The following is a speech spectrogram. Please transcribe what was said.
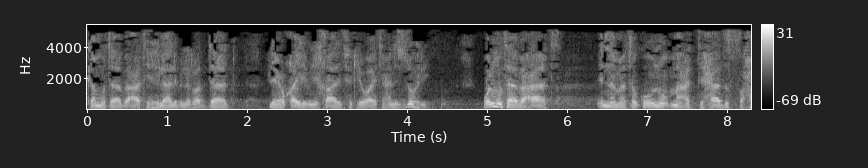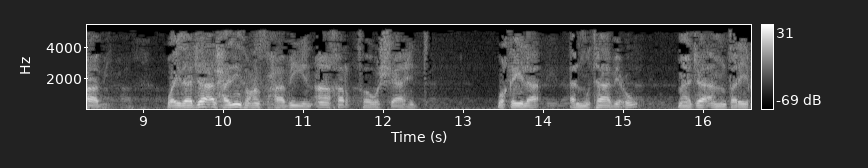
كمتابعة هلال بن رداد لعقيل بن خالد في الرواية عن الزهري. والمتابعات إنما تكون مع اتحاد الصحابي وإذا جاء الحديث عن صحابي آخر فهو الشاهد. وقيل المتابع ما جاء من طريق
